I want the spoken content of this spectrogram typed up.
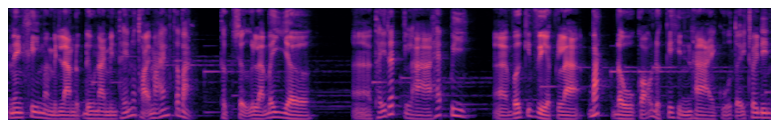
Nên khi mà mình làm được điều này mình thấy nó thoải mái lắm các bạn. Thực sự là bây giờ à, thấy rất là happy à, với cái việc là bắt đầu có được cái hình hài của tuệ trading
